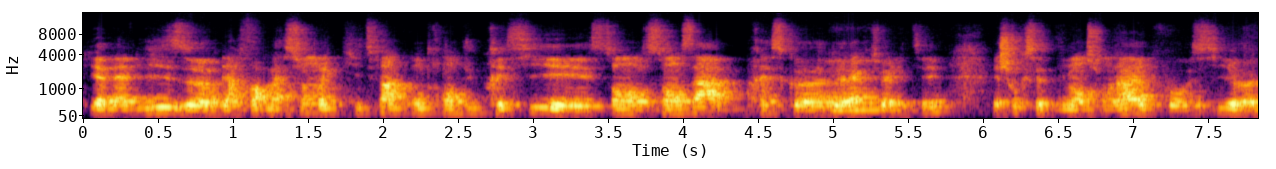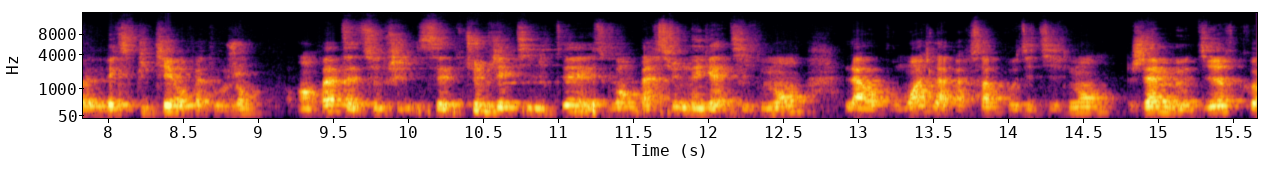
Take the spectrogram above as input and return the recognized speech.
qui analyse euh, l'information et qui te fait un compte rendu et sans, sans âme presque de l'actualité. Et je trouve que cette dimension-là, il faut aussi euh, l'expliquer en fait aux gens. En fait, cette, subjectivité est souvent perçue négativement, là où pour moi je l'aperçois positivement. J'aime me dire que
